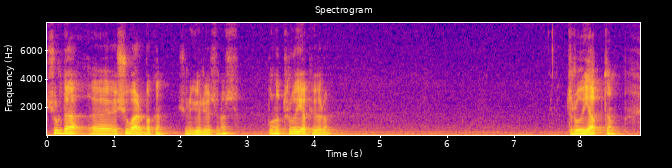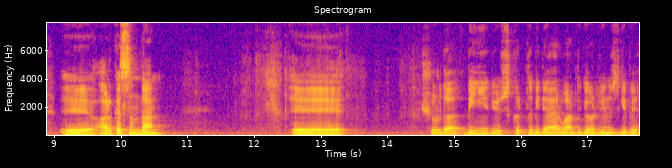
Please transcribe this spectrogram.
Şurada e, şu var bakın şunu görüyorsunuz. Bunu true yapıyorum. True yaptım. Ee, arkasından e, şurada 1740'lı bir değer vardı gördüğünüz gibi.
